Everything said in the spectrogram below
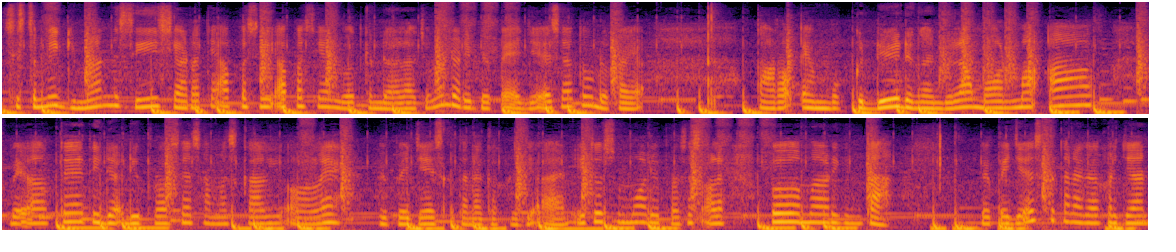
sistemnya gimana sih? Syaratnya apa sih? Apa sih yang buat kendala? Cuman dari BPJS nya tuh udah kayak taruh tembok gede dengan bilang mohon maaf BLT tidak diproses sama sekali oleh BPJS Ketenagakerjaan. Itu semua diproses oleh pemerintah. BPJS Ketenagakerjaan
